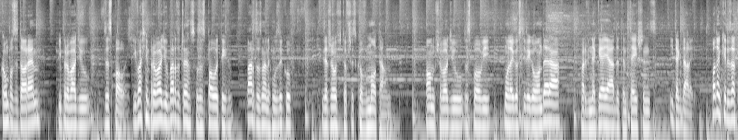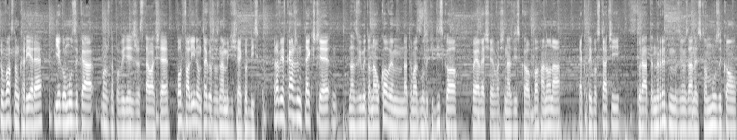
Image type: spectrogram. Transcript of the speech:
kompozytorem i prowadził zespoły. I właśnie prowadził bardzo często zespoły tych bardzo znanych muzyków i zaczęło się to wszystko w Motown. On przewodził zespołowi młodego Stevie'ego Wondera, Marvina Gaye'a, The Temptations i tak dalej. Potem, kiedy zaczął własną karierę, jego muzyka, można powiedzieć, że stała się podwaliną tego, co znamy dzisiaj jako disco. Prawie w każdym tekście, nazwijmy to naukowym, na temat muzyki disco, pojawia się właśnie nazwisko Bohanona, jako tej postaci, która ten rytm związany z tą muzyką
